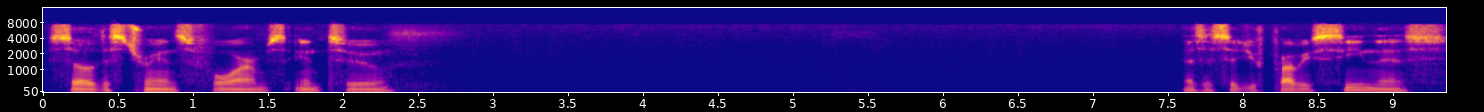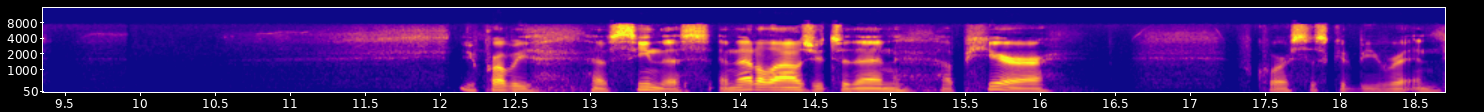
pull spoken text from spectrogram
So this transforms into as I said, you've probably seen this. You probably have seen this, and that allows you to then up here, of course, this could be written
